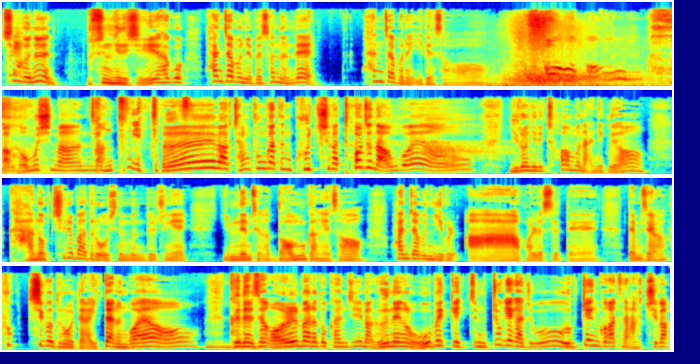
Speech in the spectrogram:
친구는 무슨 일이지? 하고 환자분 옆에 섰는데 환자분의 입에서 어, 어, 막 너무 심한 막 장풍이야. 에이, 막 장풍 같은 구취가 터져 나온 거예요. 이런 일이 처음은 아니고요. 간혹 치료받으러 오시는 분들 중에 입냄새가 너무 강해서 환자분 입을 아 벌렸을 때 냄새가 훅 치고 들어올 때가 있다는 거예요. 그 냄새가 얼마나 독한지 막 은행을 500개쯤 쪼개가지고 으깬 것 같은 악취가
